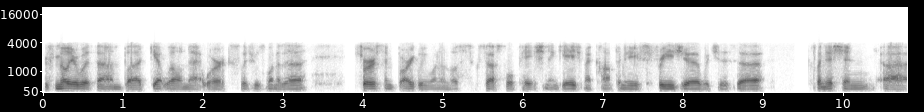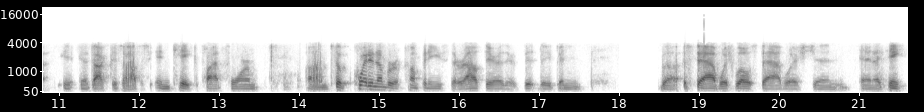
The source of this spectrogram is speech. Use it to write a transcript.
you're familiar with them, but Get Well Networks, which was one of the first and arguably one of the most successful patient engagement companies, Phreesia, which is a clinician uh, in, a doctor's office intake platform. Um, so quite a number of companies that are out there. They've, they've been uh, established, well established, and and I think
